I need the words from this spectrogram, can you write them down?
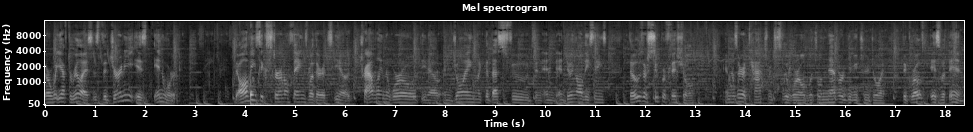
or what you have to realize is the journey is inward all these external things, whether it's you know traveling the world, you know enjoying like the best foods and, and, and doing all these things, those are superficial and those are attachments to the world which will never give you true joy. The growth is within.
